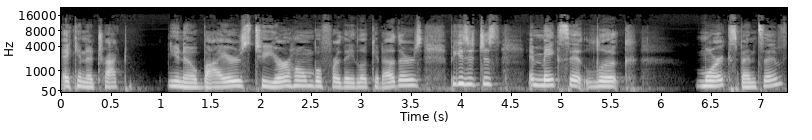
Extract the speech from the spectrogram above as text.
It can attract you know buyers to your home before they look at others because it just it makes it look more expensive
